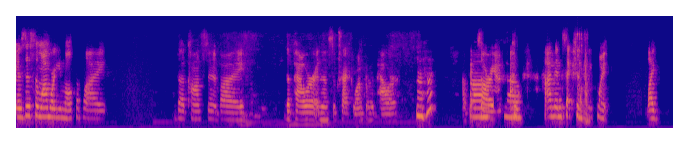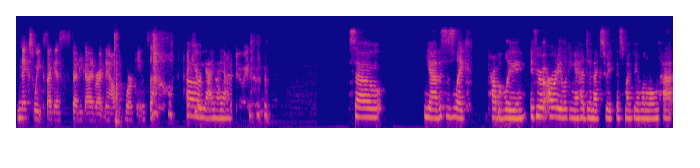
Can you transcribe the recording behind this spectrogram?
Is this the one where you multiply the constant by the power and then subtract one from the power? Mm-hmm. Okay, Um, sorry. No. I'm in section three point, like next week's, I guess, study guide right now, working. So I Oh, yeah, yeah, yeah. what I'm doing. So, yeah, this is like probably, if you're already looking ahead to next week, this might be a little old hat.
